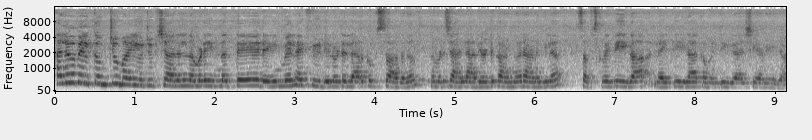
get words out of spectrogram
Hello welcome to my YouTube channel നമ്മുടെ ഇന്നത്തെ ഡെയിൻ മൈ ലൈഫ് വീഡിയോയിലോട്ട് എല്ലാവർക്കും സ്വാഗതം. നമ്മുടെ ചാനൽ ആദ്യമായിട്ട് കാണുന്നവരാണെങ്കിൽ സബ്സ്ക്രൈബ് ചെയ്യുക ലൈക്ക് ചെയ്യുക കമന്റ് ചെയ്യുക ഷെയർ ചെയ്യുക.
